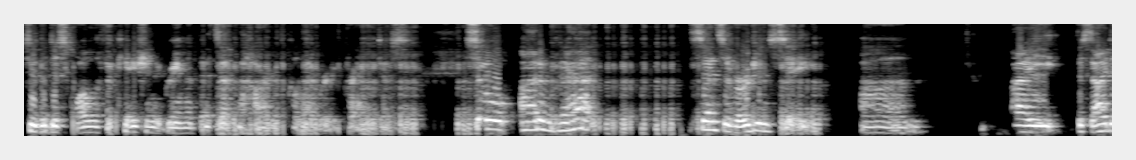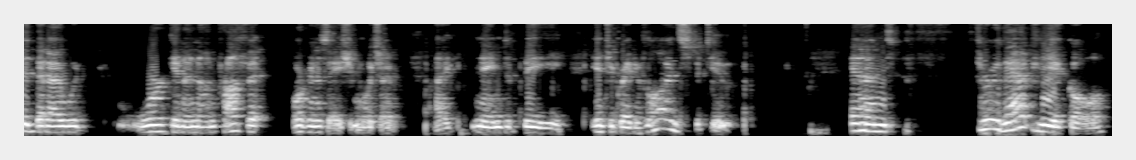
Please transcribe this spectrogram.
to the disqualification agreement that's at the heart of collaborative practice. So, out of that sense of urgency, um, I decided that I would work in a nonprofit organization, which I, I named the Integrative Law Institute. And through that vehicle,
